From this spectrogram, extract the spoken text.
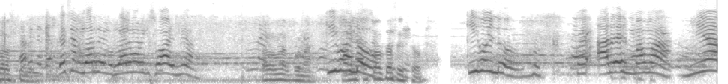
করছ মানে কিছু হয় মিয়া ভালো লাগবো না। হইল? চলতেছে তো। কি হইল? কয়, আরে মামা মিয়া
